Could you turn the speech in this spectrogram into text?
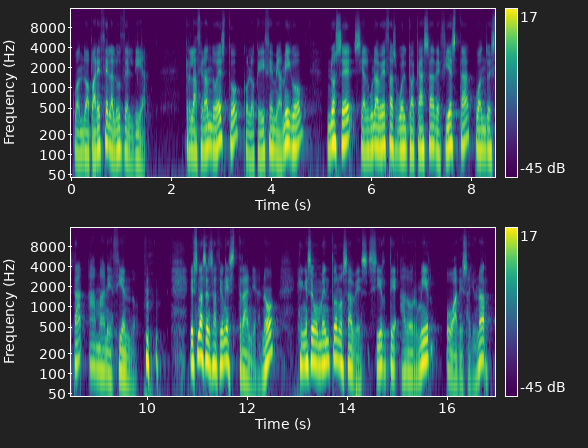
cuando aparece la luz del día. Relacionando esto con lo que dice mi amigo, no sé si alguna vez has vuelto a casa de fiesta cuando está amaneciendo. es una sensación extraña, ¿no? En ese momento no sabes si irte a dormir o a desayunar.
